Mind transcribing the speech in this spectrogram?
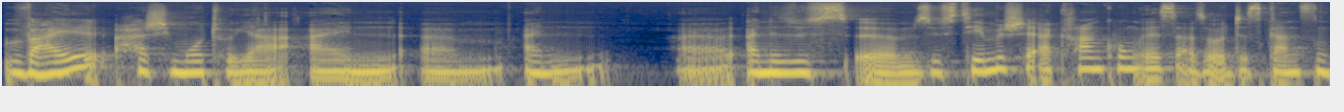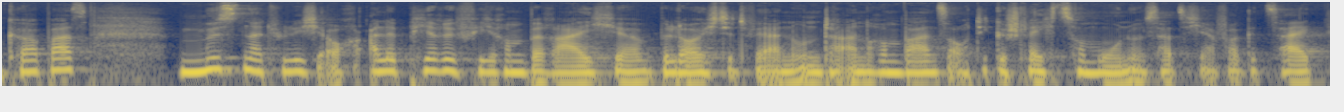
weil Hashimoto ja ein, ähm, ein eine ähm, systemische Erkrankung ist, also des ganzen Körpers, müssen natürlich auch alle peripheren Bereiche beleuchtet werden. Unter anderem waren es auch die Geschlechtshormone. Es hat sich einfach gezeigt,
